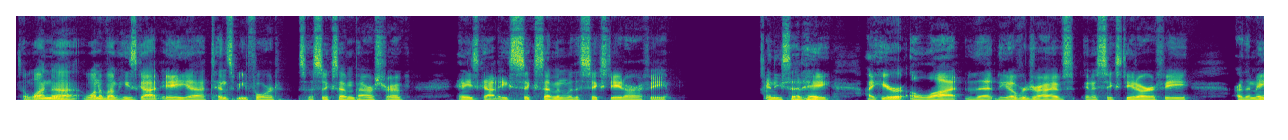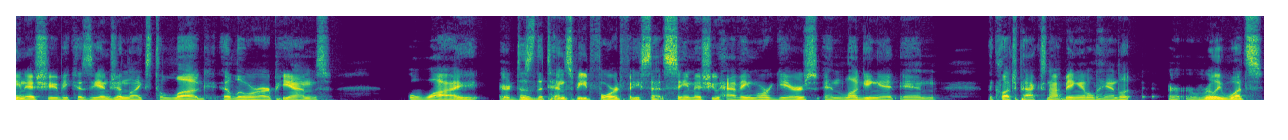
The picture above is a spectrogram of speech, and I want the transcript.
So one uh, one of them, he's got a uh, 10 speed Ford, so six seven power stroke, and he's got a six seven with a 68 RFE. And he said, "Hey, I hear a lot that the overdrives in a 68 RFE are the main issue because the engine likes to lug at lower RPMs. Why or does the 10 speed Ford face that same issue, having more gears and lugging it, and the clutch packs not being able to handle it? Or, or really, what's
